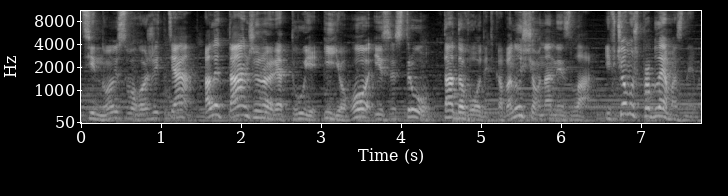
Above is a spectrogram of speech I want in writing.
ціною свого життя. Але Танжеро рятує і його, і сестру, та доводить кабану, що вона не зла. І в чому ж проблема з ними?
